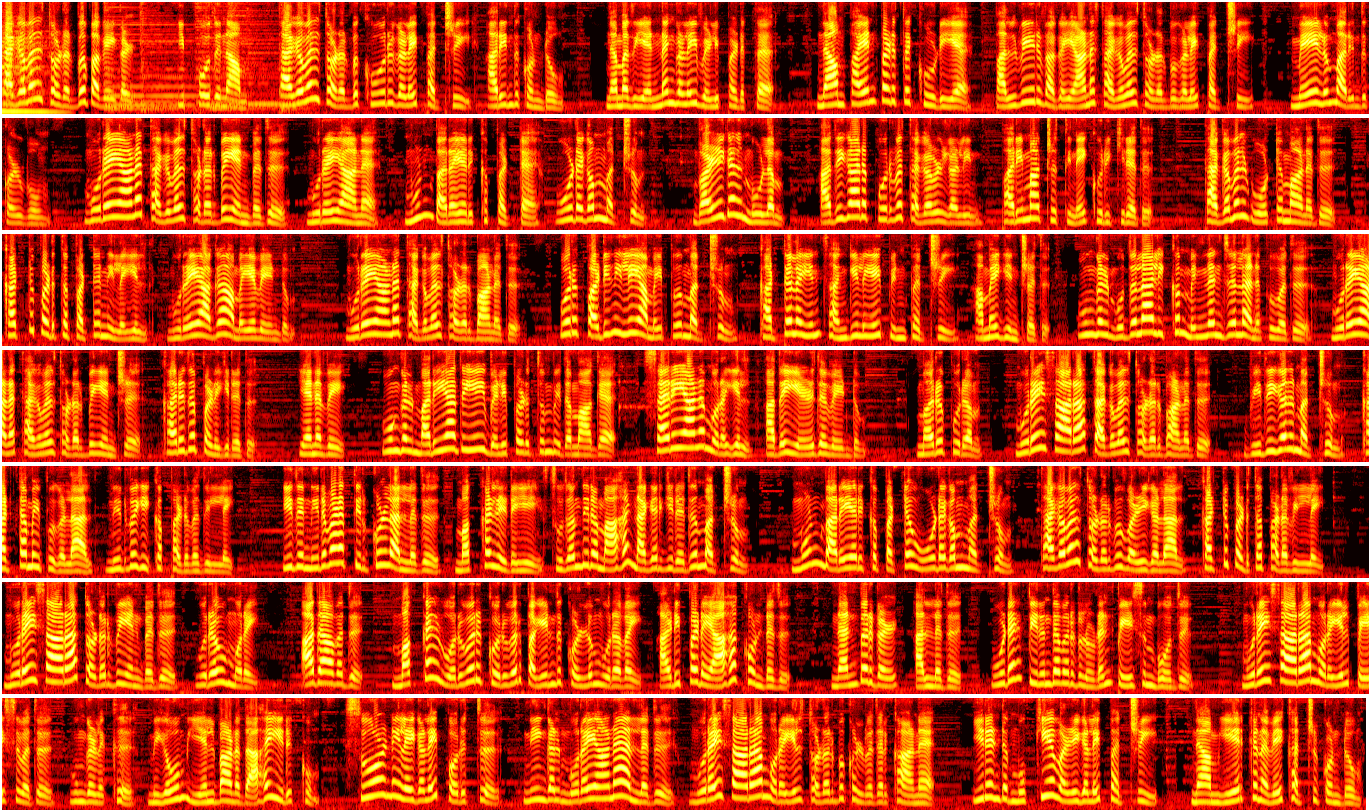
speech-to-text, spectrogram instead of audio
தகவல் தொடர்பு வகைகள். இப்போது நாம் தகவல் தொடர்பு கூறுகளை பற்றி அறிந்து கொண்டோம். நமது எண்ணங்களை வெளிப்படுத்த நாம் பயன்படுத்தக்கூடிய பல்வேறு வகையான தகவல் தொடர்புகளை பற்றி மேலும் அறிந்து கொள்வோம். முறையான தகவல் தொடர்பு என்பது முறையான முன் வரையறுக்கப்பட்ட ஊடகம் மற்றும் வழிகள் மூலம் அதிகாரப்பூர்வ தகவல்களின் பரிமாற்றத்தினை குறிக்கிறது. தகவல் ஓட்டமானது கட்டுப்படுத்தப்பட்ட நிலையில் முறையாக அமைய வேண்டும். முறையான தகவல் தொடர்பானது ஒரு படிநிலை அமைப்பு மற்றும் கட்டளையின் சங்கிலியை பின்பற்றி அமைகின்றது. உங்கள் முதலாளிக்கு மின்னஞ்சல் அனுப்புவது முறையான தகவல் தொடர்பு என்று கருதப்படுகிறது. எனவே உங்கள் மரியாதையை வெளிப்படுத்தும் விதமாக சரியான முறையில் அதை எழுத வேண்டும். மறுபுறம் முறைசாரா தகவல் தொடர்பானது. விதிகள் மற்றும் கட்டமைப்புகளால் நிர்வகிக்கப்படுவதில்லை. இது நிறுவனத்திற்குள் அல்லது மக்களிடையே சுதந்திரமாக நகர்கிறது மற்றும் முன் வரையறுக்கப்பட்ட ஊடகம் மற்றும் தகவல் தொடர்பு வழிகளால் கட்டுப்படுத்தப்படவில்லை. முறைசாரா தொடர்பு என்பது உறவுமுறை அதாவது மக்கள் ஒருவருக்கொருவர் பகிர்ந்து கொள்ளும் உறவை அடிப்படையாக கொண்டது. நண்பர்கள் அல்லது உடன் பிறந்தவர்களுடன் பேசும்போது முறைசாரா முறையில் பேசுவது உங்களுக்கு மிகவும் இயல்பானதாக இருக்கும். சூழ்நிலைகளை பொறுத்து நீங்கள் முறையான அல்லது முறைசாரா முறையில் தொடர்பு கொள்வதற்கான இரண்டு முக்கிய வழிகளை பற்றி நாம் ஏற்கனவே கற்றுக்கொண்டோம்.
